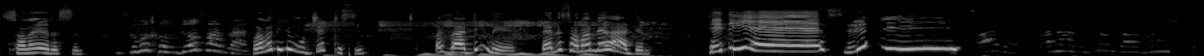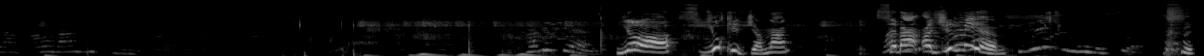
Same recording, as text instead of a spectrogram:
Sana yarasın. Sana kılıcı hasar ver. Bana biri vuracak kesin. Ay verdin mi? Ben de sana ne verdim? Hediye! Sürpriz! Yo, yok edeceğim lan. Size ben acır mıyım?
